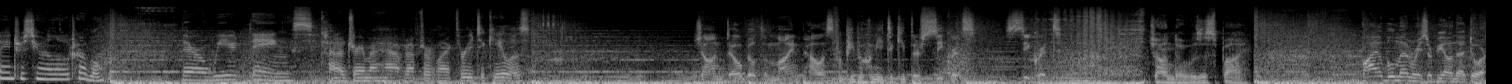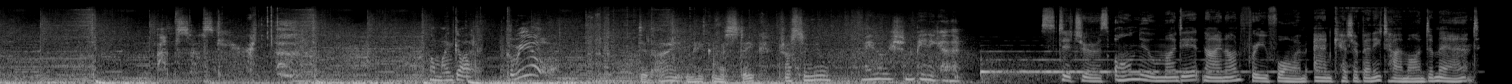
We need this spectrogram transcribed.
Can I interest you in a little trouble? There are weird things. Kind of dream I have after like three tequilas. John Doe built a mind palace for people who need to keep their secrets secret. John Doe was a spy. Viable memories are beyond that door. I'm so scared. Oh my god. Camille! Did I make a mistake trusting you? Maybe we shouldn't be together. Stitchers all new Monday at 9 on Freeform and catch up anytime on demand.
